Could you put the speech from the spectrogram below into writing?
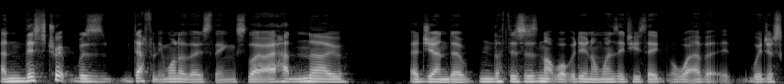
And this trip was definitely one of those things. Like, I had no agenda. This is not what we're doing on Wednesday, Tuesday, or whatever. It, we're just,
